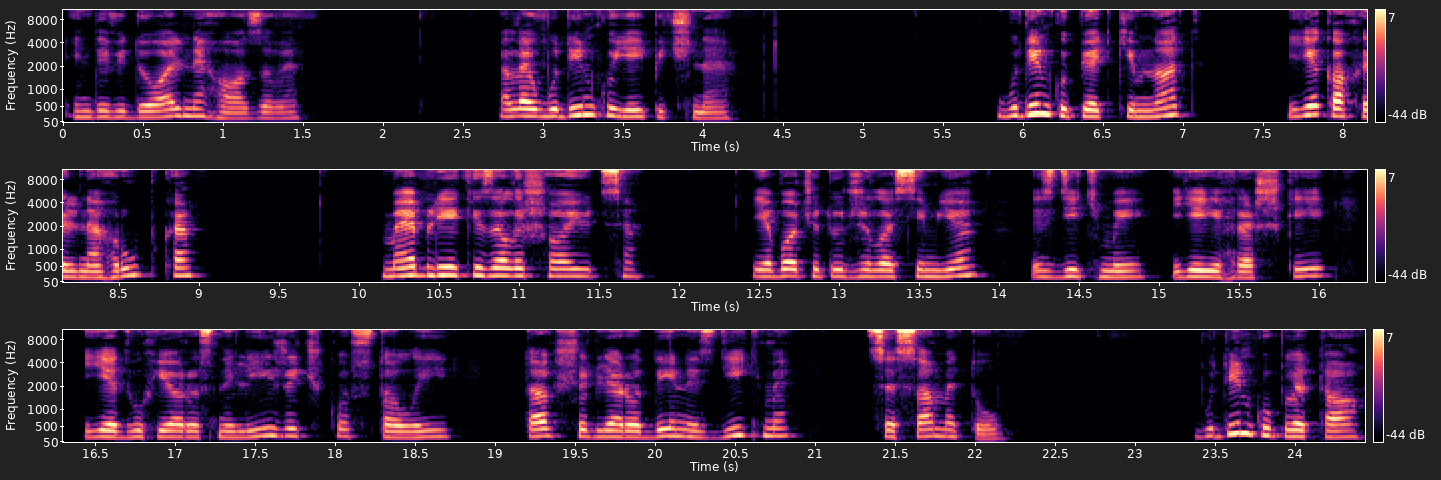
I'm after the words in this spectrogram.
індивідуальне газове. Але в будинку є й пічне. В будинку 5 кімнат, є кахельна грубка меблі, які залишаються. Я бачу, тут жила сім'я з дітьми, є іграшки, є двох'ярусне ліжечко, столи. Так що для родини з дітьми це саме то. Будинку плита,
